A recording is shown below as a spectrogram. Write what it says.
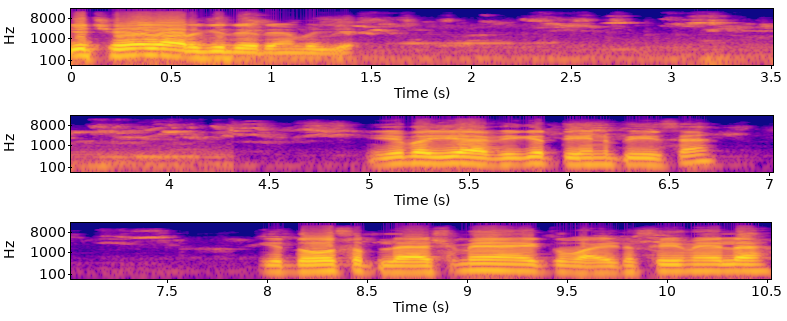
ये छह हज़ार की दे रहे हैं भैया। ये भैया हैवी के तीन पीस हैं। ये दो स्प्लैश में है, एक वाइट फीमेल है।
